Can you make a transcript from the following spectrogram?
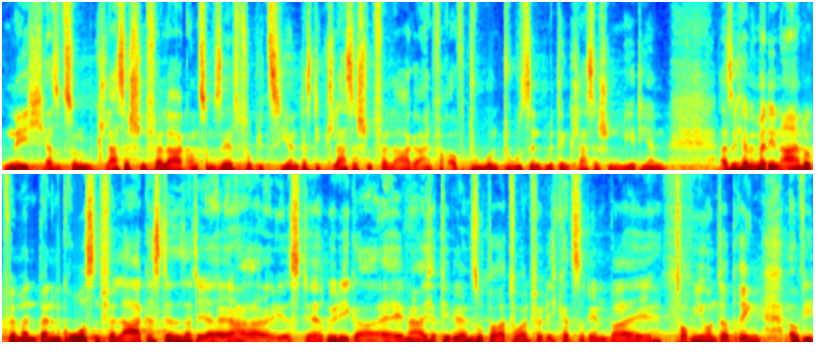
nicht. Also zu einem klassischen Verlag und zum Selbstpublizieren, dass die klassischen Verlage einfach auf Du und Du sind mit den klassischen Medien. Also ich habe immer den Eindruck, wenn man bei einem großen Verlag ist, dann sagt er, ja, ist der Rüdiger, ey, na, ich habe hier wieder einen super Autoren für dich, kannst du den bei Tommy unterbringen? Irgendwie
